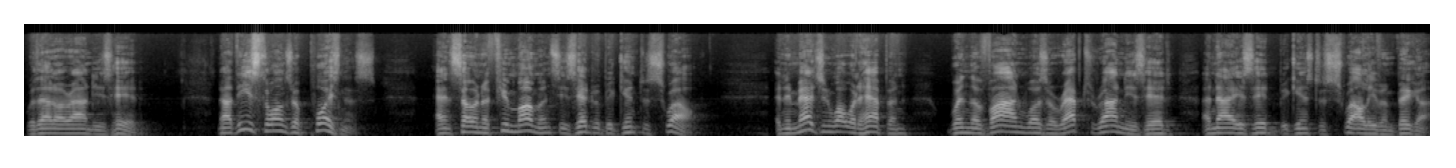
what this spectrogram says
with that around his head. Now, these thorns were poisonous, and so in a few moments his head would begin to swell. And imagine what would happen when the vine was wrapped around his head, and now his head begins to swell even bigger.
